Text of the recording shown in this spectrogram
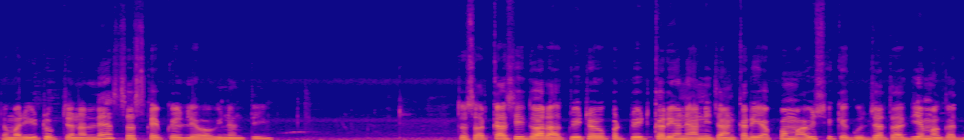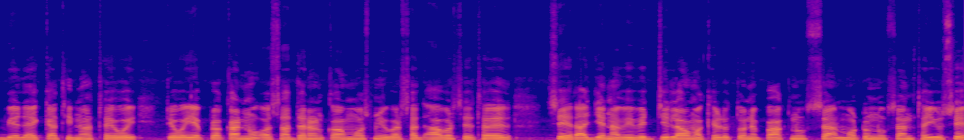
તો મારી યુટ્યુબ ચેનલને સબસ્ક્રાઈબ કરી લેવા વિનંતી. તો સરકારશ્રી દ્વારા ટ્વિટર ઉપર ટ્વીટ કરી અને આની જાણકારી આપવામાં આવી છે કે ગુજરાત રાજ્યમાં ગત બે દાયકાથી ન થઈ હોય તેવો એ પ્રકારનો અસાધારણ કમોસમી વરસાદ આ વર્ષે થયેલ છે. રાજ્યના વિવિધ જિલ્લાઓમાં ખેડૂતોને પાક નુકસાન, મોટું નુકસાન થયું છે.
